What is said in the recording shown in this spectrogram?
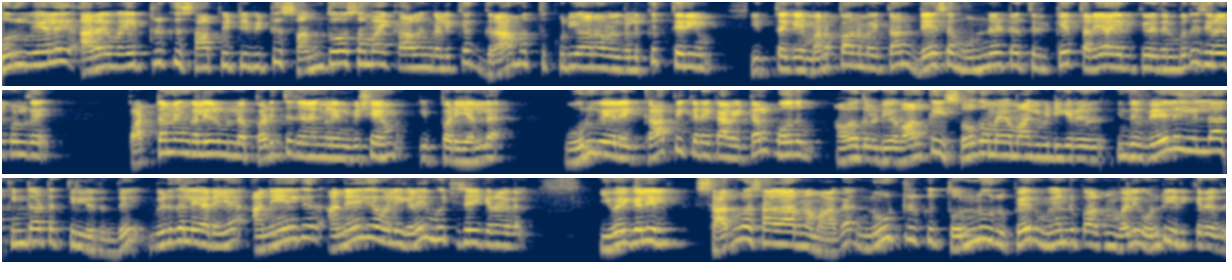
ஒருவேளை அரை வயிற்றுக்கு சாப்பிட்டு விட்டு சந்தோஷமாய் காலங்களிக்க கிராமத்து குடியானவர்களுக்கு தெரியும். இத்தகைய மனப்பான்மை தான் தேச முன்னேற்றத்திற்கே தடையாக இருக்கிறது என்பது சிறை கொள்கை. பட்டணங்களில் உள்ள படித்த ஜனங்களின் விஷயம் இப்படியல்ல. ஒருவேளை காப்பி கிடைக்காவிட்டால் போதும். அவர்களுடைய வாழ்க்கை சோகமயமாகி விடுகிறது இந்த வேலையில்லா திண்டாட்டத்திலிருந்து விடுதலை அடைய அநேகர் அநேக வழிகளை முயற்சி செய்கிறார்கள். இவைகளில் சர்வசாதாரணமாக நூற்றுக்கு தொண்ணூறு பேர் முயன்று பார்க்கும் வழி ஒன்று இருக்கிறது.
